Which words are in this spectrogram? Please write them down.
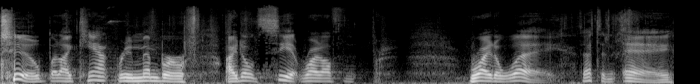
too, but I can't remember. I don't see it right off right away. That's an A.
